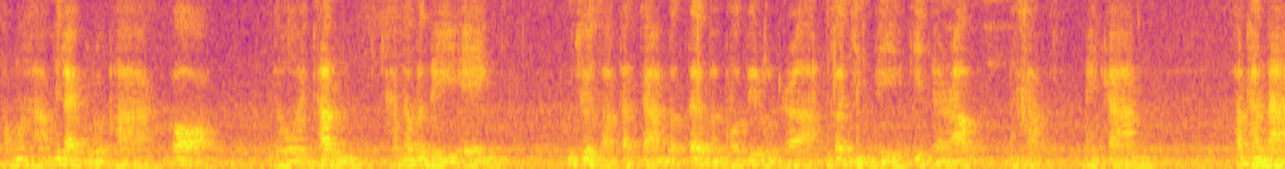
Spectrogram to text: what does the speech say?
ของมหาวิทยาลัยบุรพาก็โดยท่านคณบดีเอง ผู้ช่วยศาสตราจารย์ดรบรรพตวิรุณราชก็ยินดีที่จะรับนะครับในการพัฒนา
